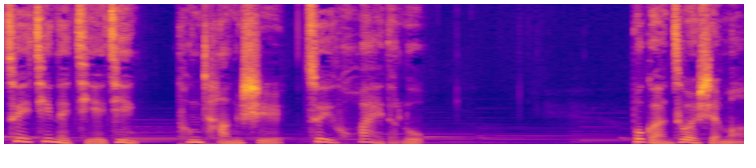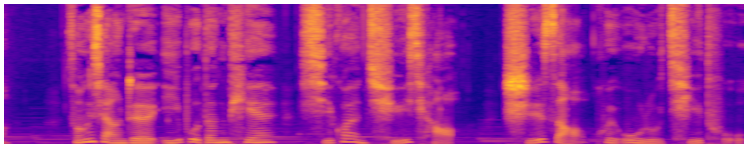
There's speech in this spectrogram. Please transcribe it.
最近的捷径通常是最坏的路。不管做什么，总想着一步登天，习惯取巧，迟早会误入歧途。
